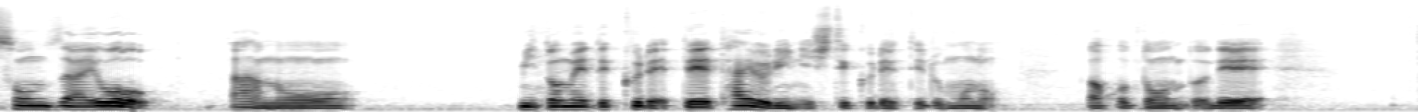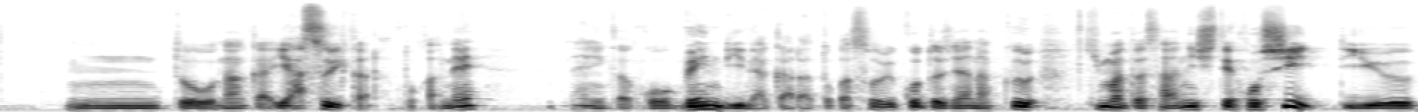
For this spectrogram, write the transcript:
存在をあの認めてくれて頼りにしてくれてるものがほとんどでうんとなんか安いからとかね何かこう便利だからとかそういうことじゃなく木俣さんにしてほしいっていう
